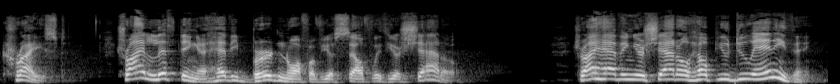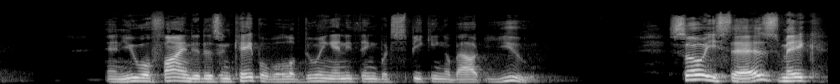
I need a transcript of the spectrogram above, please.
Christ. Try lifting a heavy burden off of yourself with your shadow. Try having your shadow help you do anything. And you will find it is incapable of doing anything but speaking about you. So he says, make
